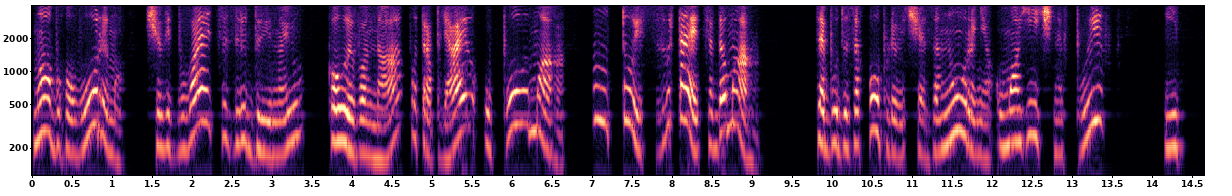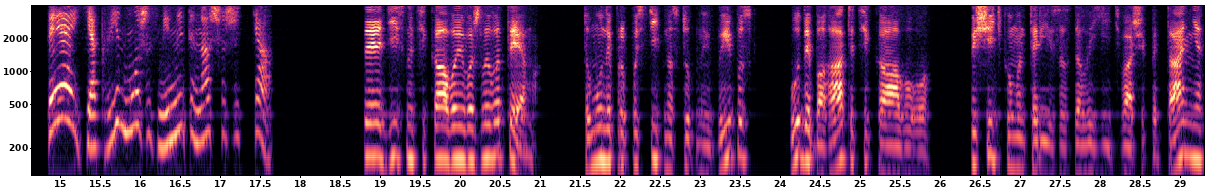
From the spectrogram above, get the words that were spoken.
ми обговоримо, що відбувається з людиною, коли вона потрапляє у поле мага. Ну, тобто звертається до мага. Це буде захоплююче занурення у магічний вплив і те, як він може змінити наше життя. Це дійсно цікава і важлива тема, тому не пропустіть наступний випуск, буде багато цікавого. Пишіть коментарі заздалегідь ваші питання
